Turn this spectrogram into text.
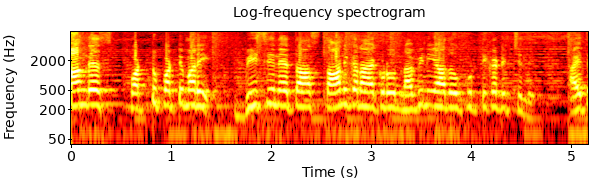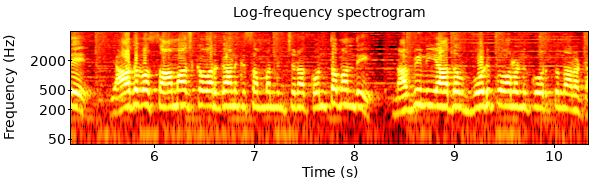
కాంగ్రెస్ పట్టుపట్టి మరి బీసీ నేత స్థానిక నాయకుడు నవీన్ యాదవ్కు టికెట్ ఇచ్చింది. అయితే యాదవ సామాజిక వర్గానికి సంబంధించిన కొంతమంది నవీన్ యాదవ్ ఓడిపోవాలని కోరుతున్నారట.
